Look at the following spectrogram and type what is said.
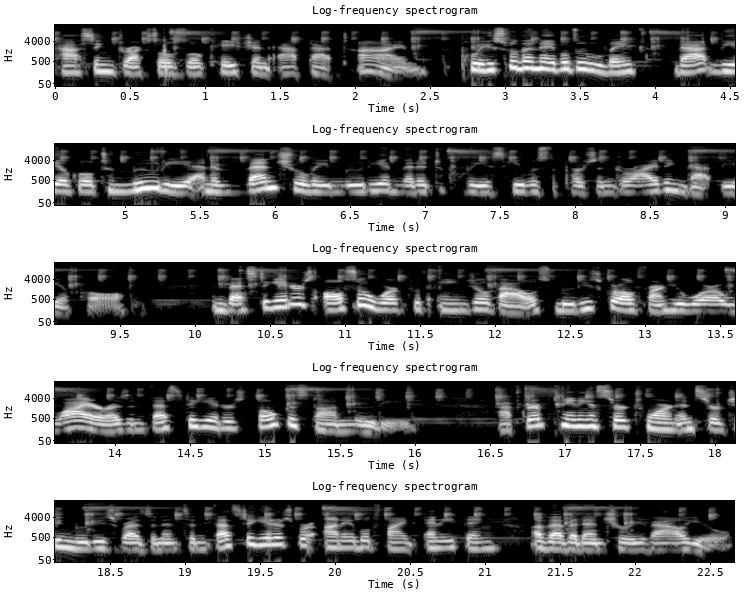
passing Drexel's location at that time. Police were then able to link that vehicle to Moody, and eventually Moody admitted to police he was the person driving that vehicle. Investigators also worked with Angel Vause, Moody's girlfriend, who wore a wire as investigators focused on Moody. After obtaining a search warrant and searching Moody's residence, investigators were unable to find anything of evidentiary value.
